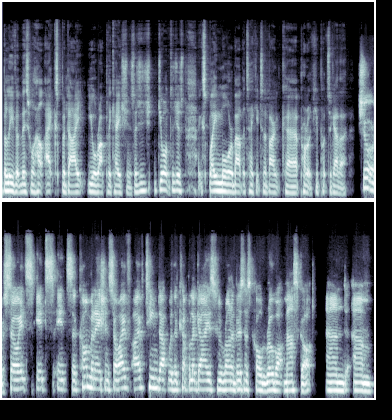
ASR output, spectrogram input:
believe that this will help expedite your application. So do you, do you want to just explain more about the take it to the bank uh, product you put together? Sure. So it's it's it's a combination. So I've I've teamed up with a couple of guys who run a business called Robot Mascot, and um,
